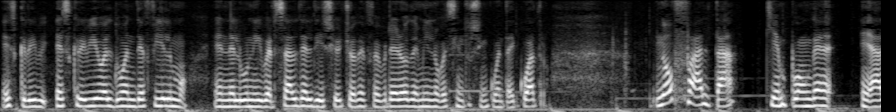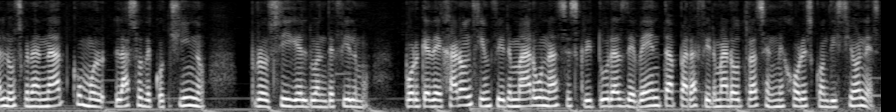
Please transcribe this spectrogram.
escribió el duende Filmo en el Universal del 18 de febrero de 1954. No falta quien ponga a los Granat como lazo de cochino, prosigue el duende Filmo. porque dejaron sin firmar unas escrituras de venta para firmar otras en mejores condiciones.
